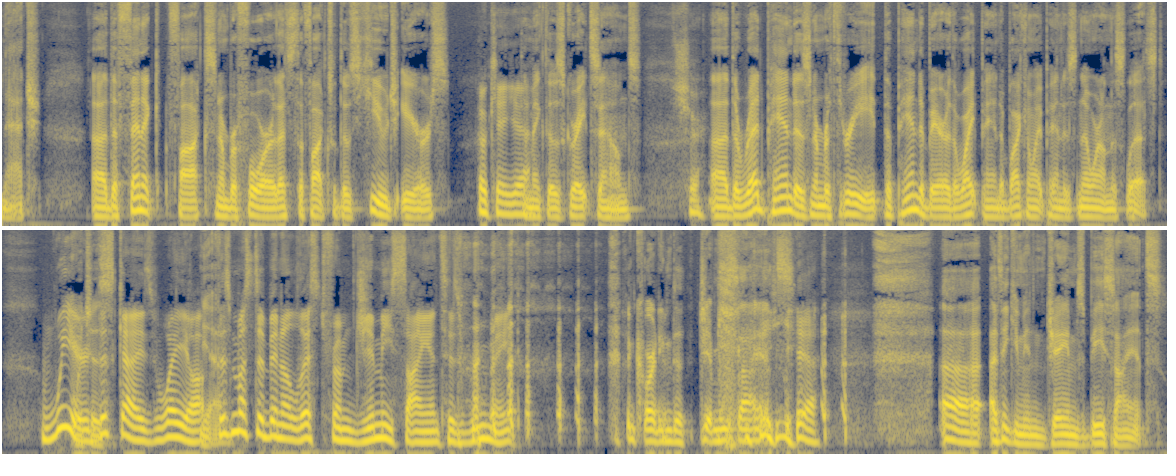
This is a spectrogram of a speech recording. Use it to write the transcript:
Natch. Uh, the fennec fox, number four. That's the fox with those huge ears Okay. Yeah. that make those great sounds. Sure. Uh, the red panda is number three. The panda bear, the white panda, black and white panda, is nowhere on this list. Weird. is- this guy's way off. Yeah. This must have been a list from Jimmy Science, his roommate. According to Jimmy Science. yeah. uh, I think you mean James B. Science.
